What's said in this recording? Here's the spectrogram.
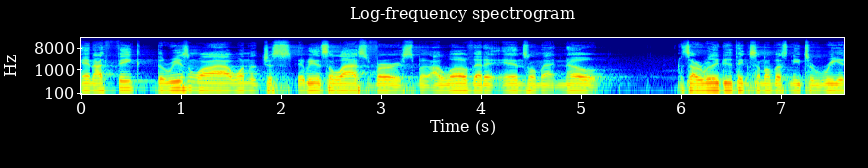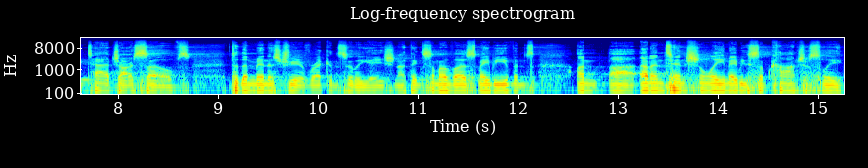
And I think the reason why I want to just, I mean, it's the last verse, but I love that it ends on that note, is I really do think some of us need to reattach ourselves to the ministry of reconciliation. I think some of us, maybe even un, uh, unintentionally, maybe subconsciously,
